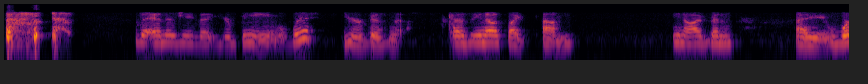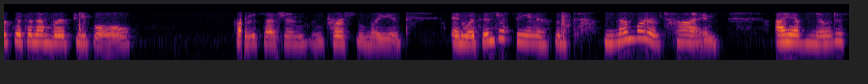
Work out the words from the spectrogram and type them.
the energy that you're being with your business. Because you know, it's like um, you know, I've been I work with a number of people private sessions and personally. And, and what's interesting is the number of times I have noticed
